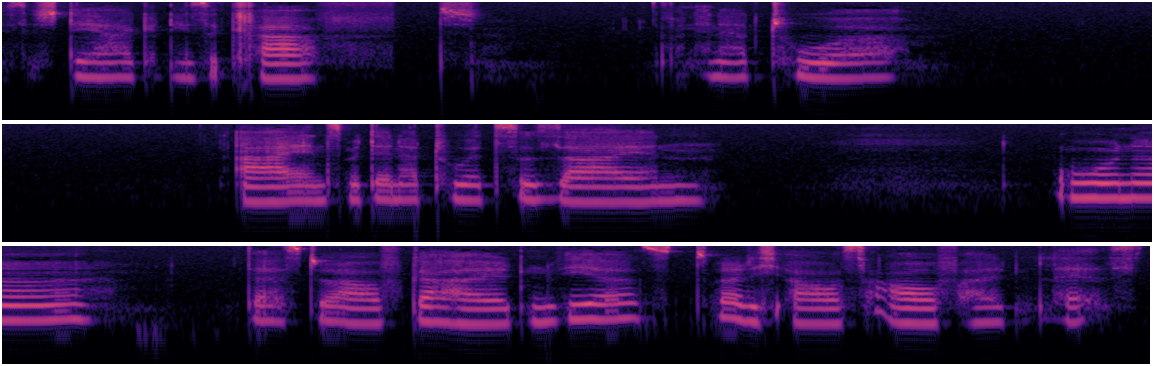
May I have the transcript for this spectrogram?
Diese Stärke, diese Kraft von der Natur. Eins mit der Natur zu sein, ohne dass du aufgehalten wirst oder dich aus aufhalten lässt.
